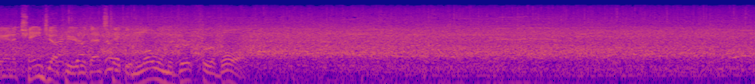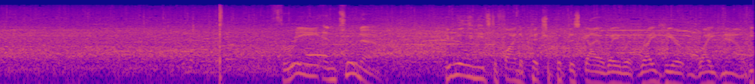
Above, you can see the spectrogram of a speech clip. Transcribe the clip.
And a changeup here, but that's taken low in the dirt for a ball. Three and two now. He really needs to find a pitch to put this guy away with right here, right now. He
